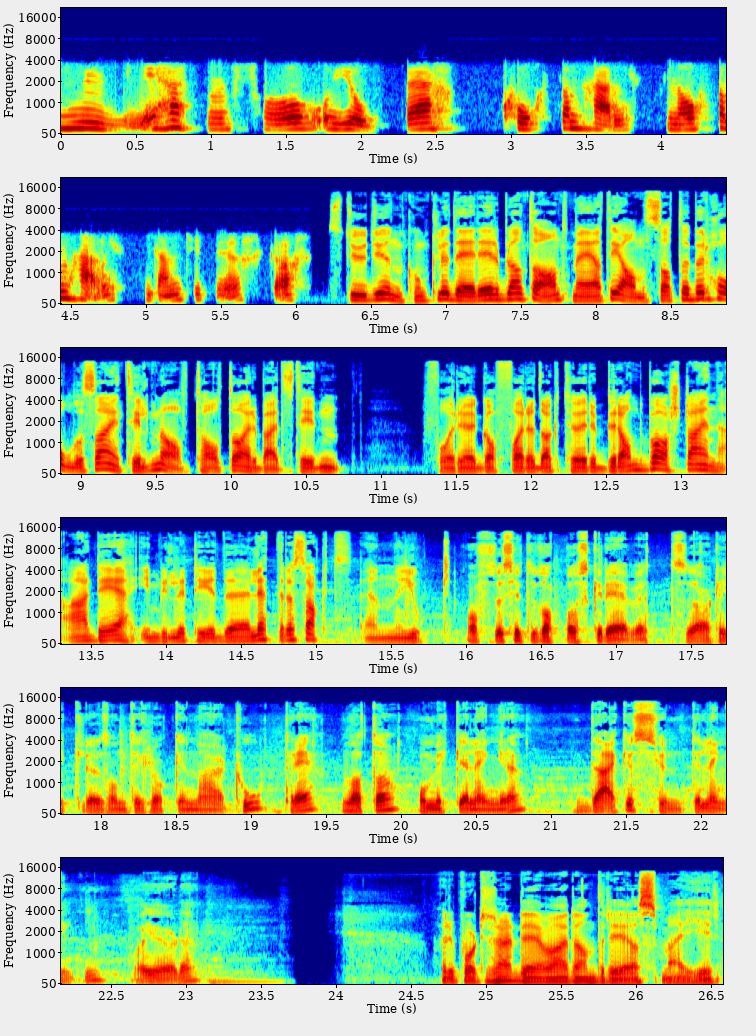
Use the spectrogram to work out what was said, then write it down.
muligheten for å jobbe hvor som helst når som helst, den type yrker. Studien konkluderer bl.a. med at de ansatte bør holde seg til den avtalte arbeidstiden. For Gaffa-redaktør Brand Barstein er det imidlertid lettere sagt enn gjort. Ofte sittet oppe og skrevet artikler sånn til klokken er to-tre om natta, om ikke lengre. Det er ikke sunt i lengden å gjøre det. Reporter her, det var Andreas Meyer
